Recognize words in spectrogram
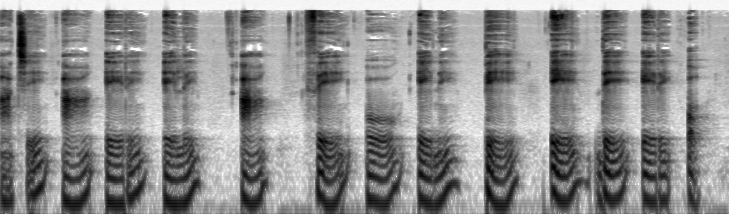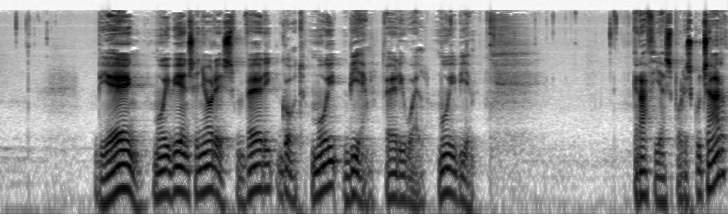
H A R L A C O N P E D R O. Bien, muy bien, señores. Very good. Muy bien. Very well. Muy bien. Gracias por escuchar.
